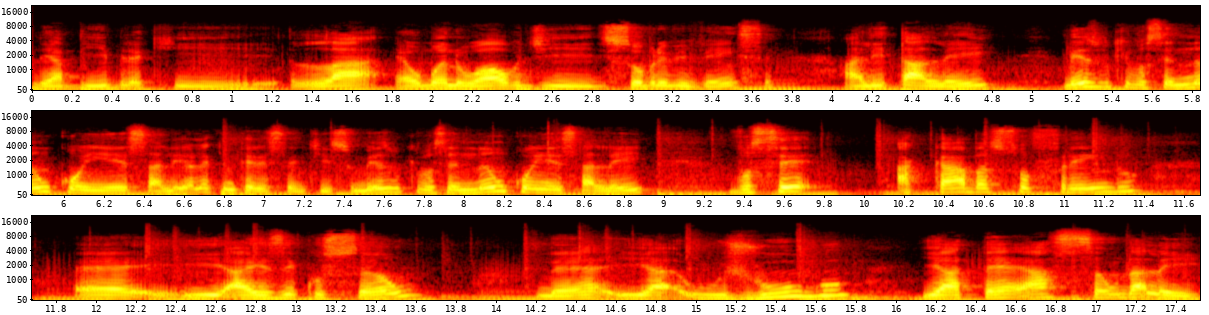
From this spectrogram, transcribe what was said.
ler a Bíblia, que lá é o manual de, de sobrevivência, ali está a lei. Mesmo que você não conheça a lei, olha que interessante isso, mesmo que você não conheça a lei, você acaba sofrendo é, e a execução, né, e a, o julgo e até a ação da lei,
